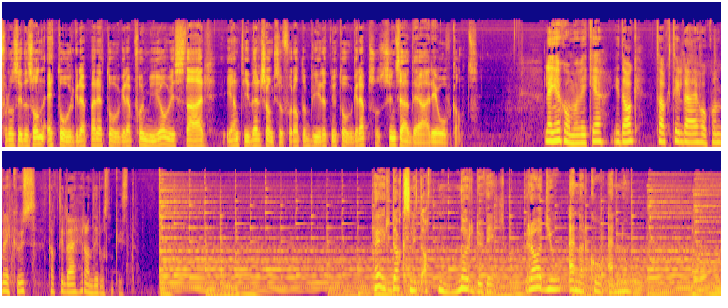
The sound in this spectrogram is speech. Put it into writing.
for å si det sånn, ett overgrep er ett overgrep for mye. Og hvis det er en tidels sjanse for at det blir et nytt overgrep, så syns jeg det er i overkant. Lenger kommer vi ikke i dag. Takk til deg, Håkon Brekkhus. Takk til deg, Randi Rosenquist. Hør Dagsnytt 18 når du vil. Radio NRK Radio.nrk.no.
